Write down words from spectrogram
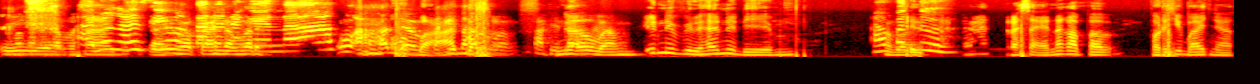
Iya. apa Ada saja. gak sih Makanan makanan yang enak? Oh ada. Oh, Kasih ada. tahu bang. Kasih Enggak. tahu bang. ini pilihannya dim Apa Apa tuh? rasa enak apa porsi banyak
